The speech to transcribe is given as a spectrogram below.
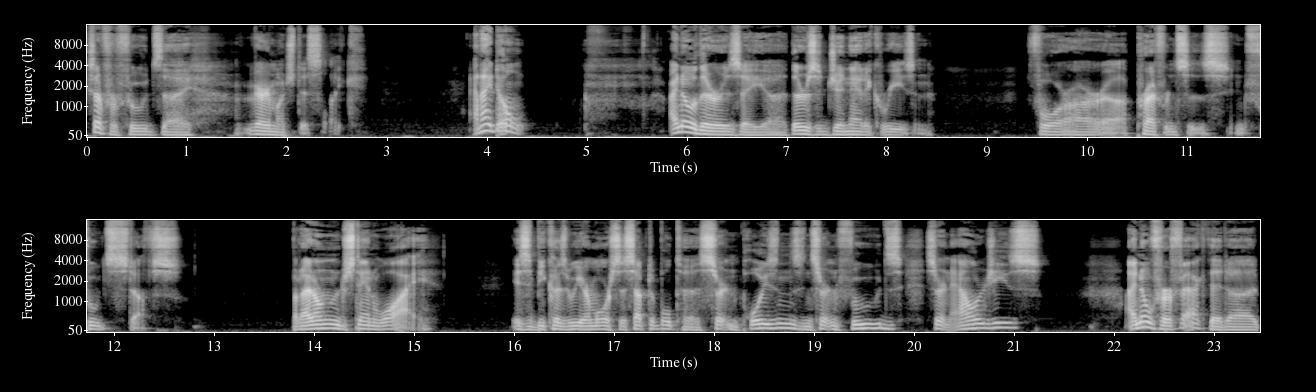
except for foods that I very much dislike. And I don't. I know there is a uh, there's a genetic reason for our uh, preferences in foodstuffs, but I don't understand why. Is it because we are more susceptible to certain poisons and certain foods, certain allergies? I know for a fact that uh,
